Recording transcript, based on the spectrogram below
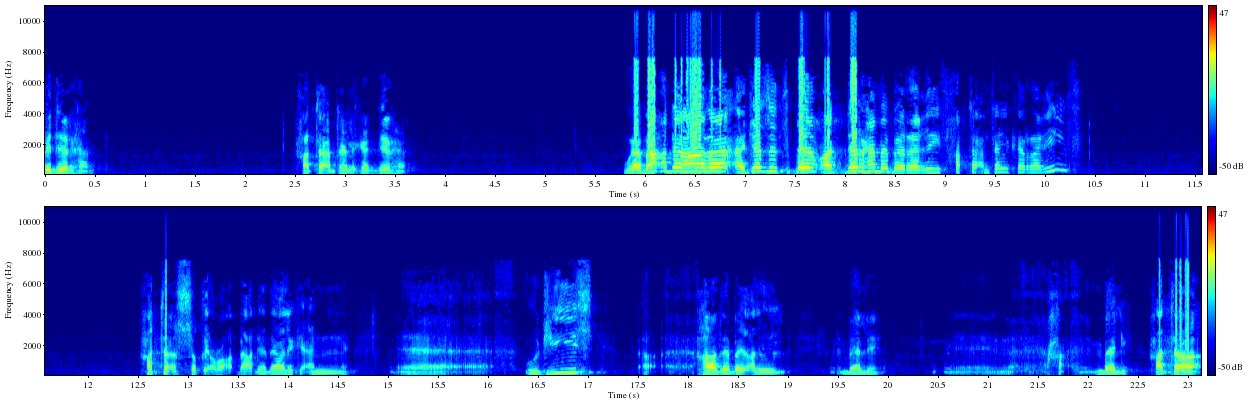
بدرهم. حتى أمتلك الدرهم. وبعد هذا أجزت بيع الدرهم بالرغيف. حتى أمتلك الرغيف. حتى أستطيع بعد ذلك أن آه، أجيز آه، هذا بيع بلي بلي حتى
